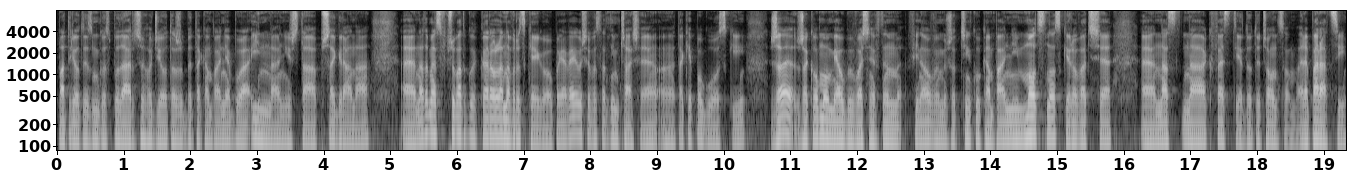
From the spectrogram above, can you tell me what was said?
patriotyzm gospodarczy, chodzi o to, żeby ta kampania była inna niż ta przegrana. E, Natomiast w przypadku Karola Nawrockiego pojawiają się w ostatnim czasie e, takie pogłoski, że rzekomo miałby właśnie w tym finałowym już odcinku kampanii mocno skierować się e, na, na kwestię dotyczącą reparacji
